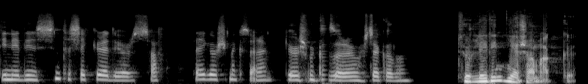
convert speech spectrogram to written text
Dinlediğiniz için teşekkür ediyoruz. Haftaya görüşmek üzere. Görüşmek üzere, hoşçakalın. Türlerin Yaşam Hakkı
